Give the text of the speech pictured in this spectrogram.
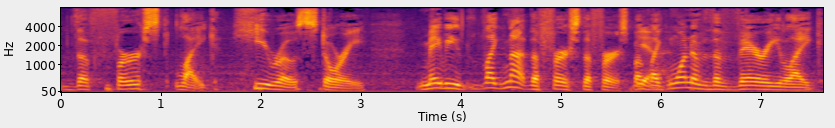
the first like hero story. Maybe like not the first the first, but Yeah. like one of the very like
